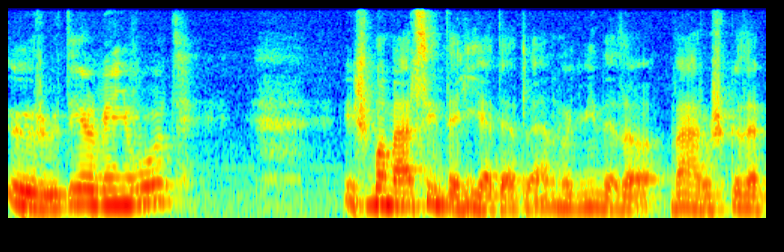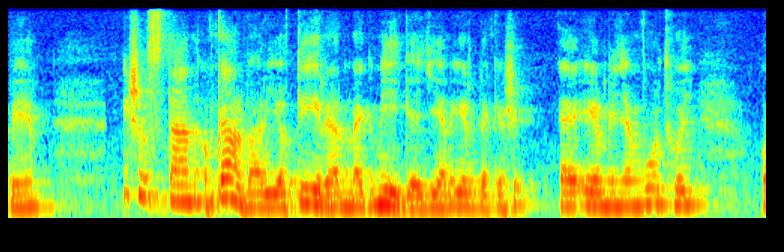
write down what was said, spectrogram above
őrült élmény volt, és ma már szinte hihetetlen, hogy mindez a város közepén. És aztán a Kálvária téren meg még egy ilyen érdekes élményem volt, hogy a,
